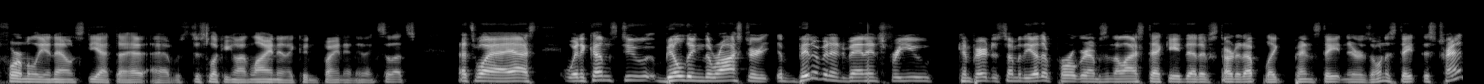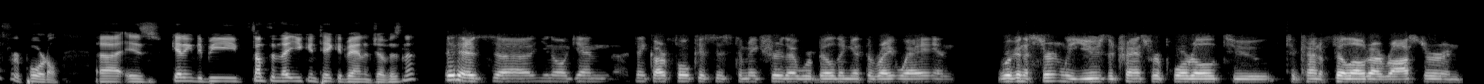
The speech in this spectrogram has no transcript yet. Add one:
formally announced yet. I, I was just looking online and I couldn't find anything, so that's that's why I asked. When it comes to building the roster, a bit of an advantage for you compared to some of the other programs in the last decade that have started up, like Penn State and Arizona State. This transfer portal uh, is getting to be something that you can take advantage of, isn't it? It is. Uh, you know, again, I think our focus is to make sure that we're building it the right way, and we're going to certainly use the transfer portal to to kind of fill out our roster and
